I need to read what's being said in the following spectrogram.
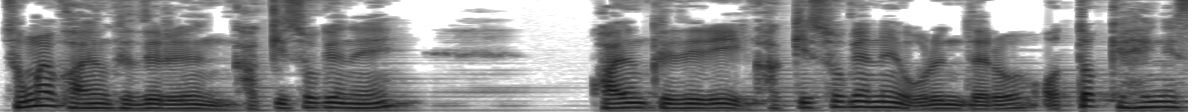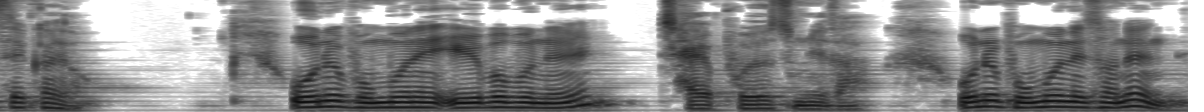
정말 과연 그들은 각기 소견에 과연 그들이 각기 소견에 옳은 대로 어떻게 행했을까요? 오늘 본문의 일부분을 잘 보여줍니다. 오늘 본문에서는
